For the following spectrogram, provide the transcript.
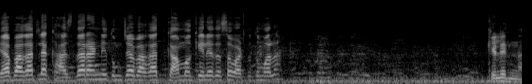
या भागातल्या खासदारांनी तुमच्या भागात कामं केलेत असं वाटतं तुम्हाला? केलेत ना.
